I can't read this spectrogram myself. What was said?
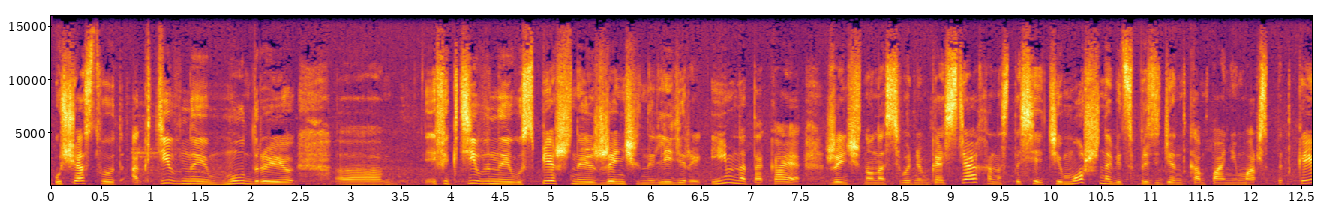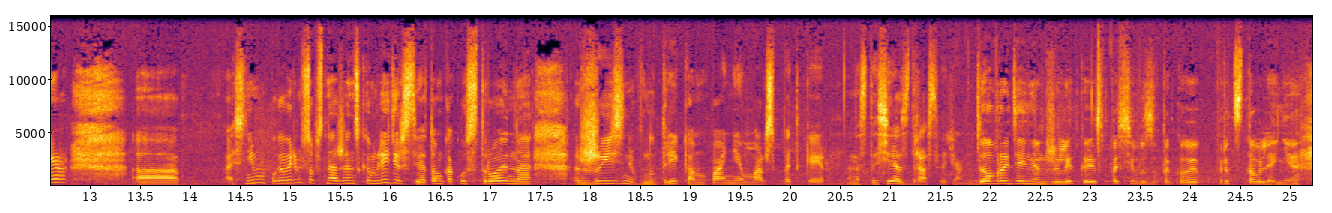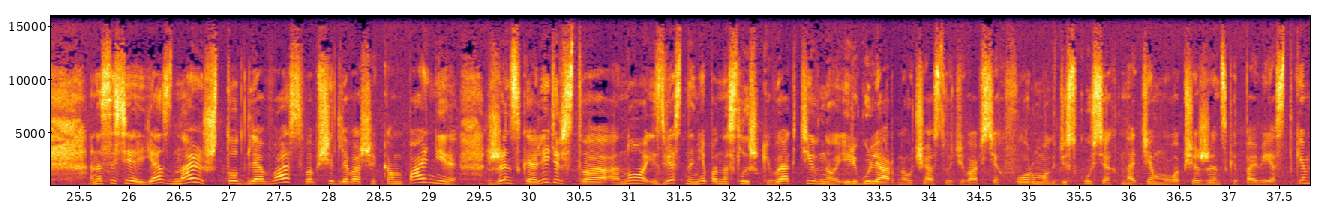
участвуют активные, мудрые, э, эффективные, успешные женщины-лидеры. И именно такая женщина у нас сегодня в гостях. Анастасия Тимошина, вице-президент компании Mars Pet Care. А, с ним мы поговорим, собственно, о женском лидерстве, о том, как устроена жизнь внутри компании Mars Pet Care. Анастасия, здравствуйте. Добрый день, Анжелика, и спасибо за такое представление. Анастасия, я знаю, что для вас, вообще для вашей компании, женское лидерство, оно известно не понаслышке. Вы активно и регулярно участвуете во всех форумах, дискуссиях на тему вообще женской повестки.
